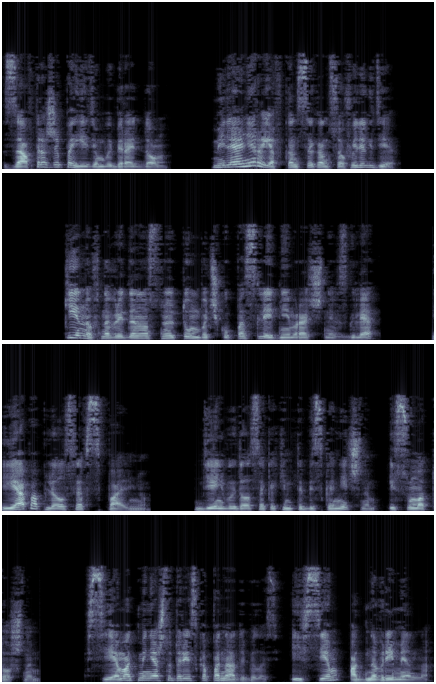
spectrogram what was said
Завтра же поедем выбирать дом. Миллионер я, в конце концов, или где? Кинув на вредоносную тумбочку последний мрачный взгляд, я поплелся в спальню. День выдался каким-то бесконечным и суматошным. Всем от меня что-то резко понадобилось, и всем одновременно.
